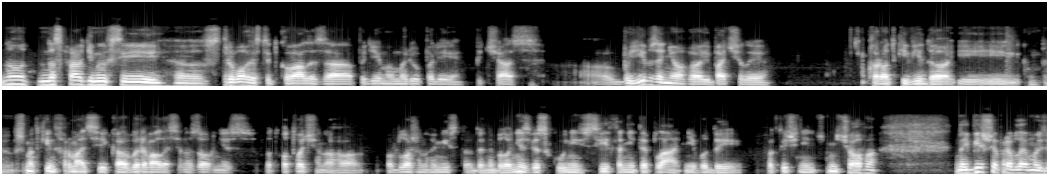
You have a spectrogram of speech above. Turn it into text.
Ну насправді ми всі е, з тривогою слідкували за подіями в Маріуполі під час е, боїв за нього і бачили короткі відео і шматки інформації, яка виривалася назовні з оточеного обложеного міста, де не було ні зв'язку, ні світла, ні тепла, ні води, фактично нічого. Найбільшою проблемою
